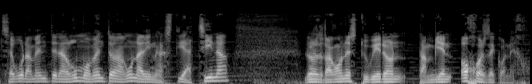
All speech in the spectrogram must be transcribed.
seguramente en algún momento en alguna dinastía china los dragones tuvieron también ojos de conejo.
